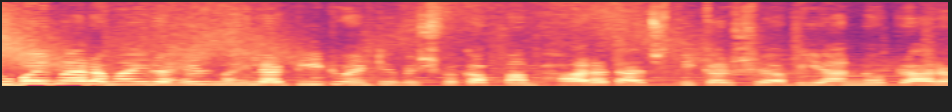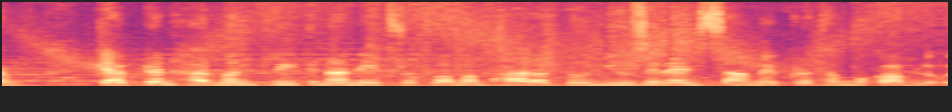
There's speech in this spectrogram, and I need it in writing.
દુબઈમાં રમાઈ રહેલ મહિલા ટી ટ્વેન્ટી વિશ્વકપમાં ભારત આજથી કરશે અભિયાનનો પ્રારંભ. કેપ્ટન હરમનપ્રીતના નેતૃત્વમાં ભારતનો ન્યૂઝીલેન્ડ સામે પ્રથમ મુકાબલો.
